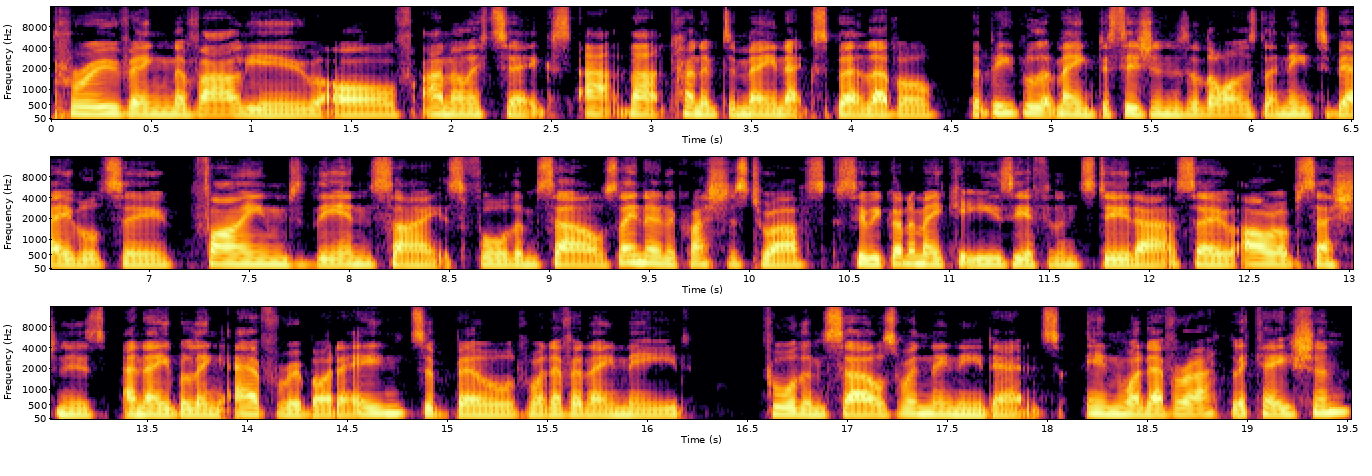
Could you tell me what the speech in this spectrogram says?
proving the value of analytics at that kind of domain expert level. The people that make decisions are the ones that need to be able to find the insights for themselves. They know the questions to ask. So we've got to make it easier for them to do that. So our obsession is enabling everybody to build whatever they need for themselves when they need it in whatever application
